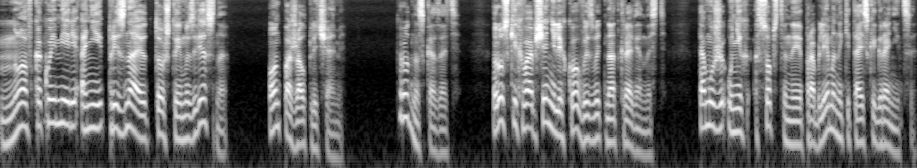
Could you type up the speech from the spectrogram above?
«Ну а в какой мере они признают то, что им известно?» Он пожал плечами. «Трудно сказать. Русских вообще нелегко вызвать на откровенность. К тому же у них собственные проблемы на китайской границе.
